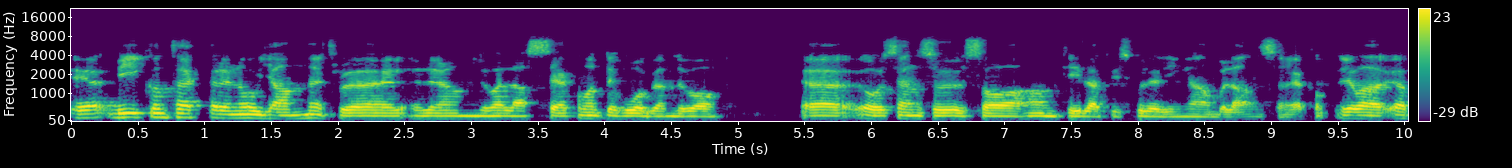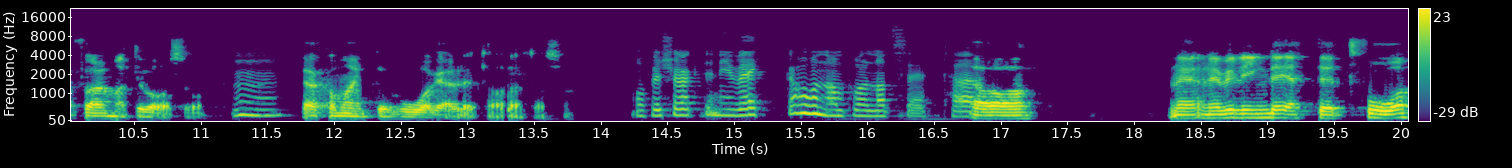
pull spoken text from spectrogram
Eh, Vi kontaktade nog Janne tror jag, eller om det var Lasse. Jag kommer inte ihåg vem det var. Eh, Och sen så sa han till att vi skulle ringa ambulansen. Jag, kom, det var, jag har för mig att det var så. Mm. Jag kommer inte ihåg ärligt talat. Alltså. Och försökte ni väcka honom på något sätt här? Ja. När, när vi ringde 112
